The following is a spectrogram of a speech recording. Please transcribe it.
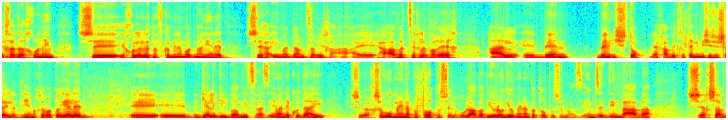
אחד האחרונים, שיכולה להיות נפקא מינה מאוד מעניינת, שהאם אדם צריך, האבא צריך לברך על בן, בן אשתו. נניח אבא התחתן עם מישהי שיש לה ילדים, עכשיו אותו ילד אה, אה, הגיע לגיל בר מצווה. אז אם הנקודה היא, שעכשיו הוא מעין אפוטרופוס שלו, הוא לא אבא ביולוגי, הוא מעין אפוטרופוס שלו. אז אם זה דין באבא שעכשיו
